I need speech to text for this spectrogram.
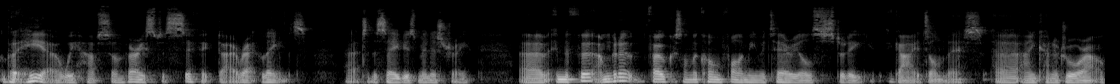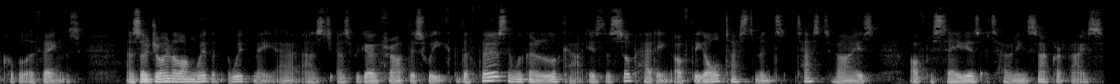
but here we have some very specific direct links uh, to the Saviour's ministry. Uh, in the first, I'm going to focus on the Come Follow Me materials study guides on this uh, and kind of draw out a couple of things. And so join along with with me uh, as as we go throughout this week. But the first thing we're going to look at is the subheading of the Old Testament testifies of the Saviour's atoning sacrifice.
